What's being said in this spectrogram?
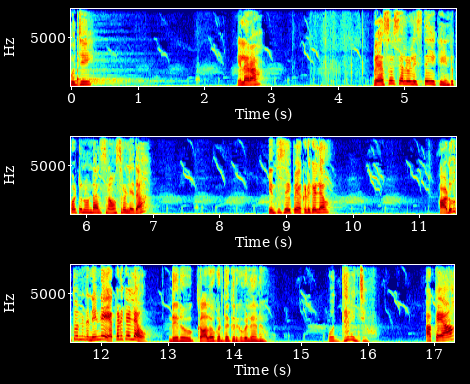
బుజ్జి ఇలారా వేసవి సెలవులు ఇస్తే ఇక ఇంటి పట్టున ఉండాల్సిన అవసరం లేదా? ఇంతసేపు ఎక్కడికి వెళ్ళావు అడుగుతున్నది నిన్నే ఎక్కడికి వెళ్ళావు నేను కాలోకటి దగ్గరికి వెళ్ళాను. ఉద్ధరించావు అక్కయా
